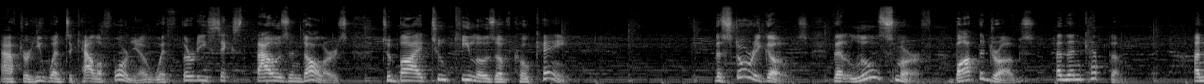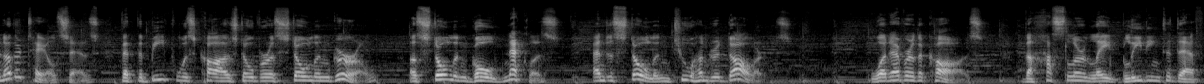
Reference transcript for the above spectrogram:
after he went to California with $36,000 to buy two kilos of cocaine. The story goes that Lil Smurf bought the drugs and then kept them. Another tale says that the beef was caused over a stolen girl, a stolen gold necklace, and a stolen $200. Whatever the cause, the hustler lay bleeding to death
